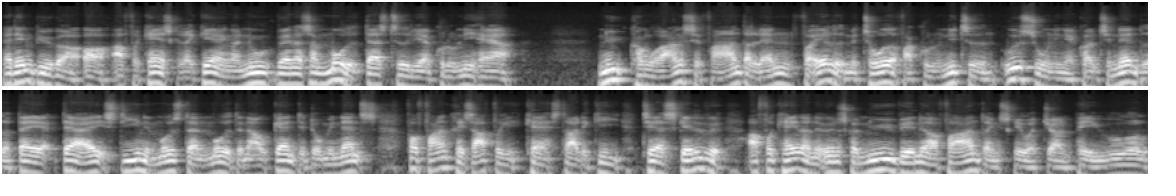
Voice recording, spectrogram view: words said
at indbyggere og afrikanske regeringer nu vender sig mod deres tidligere koloniherrer. Ny konkurrence fra andre lande, forældede metoder fra kolonitiden, udsugning af kontinentet og deraf stigende modstand mod den arrogante dominans for Frankrigs Afrika-strategi til at skælve. Afrikanerne ønsker nye vinde og forandring, skriver John P. Rule.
